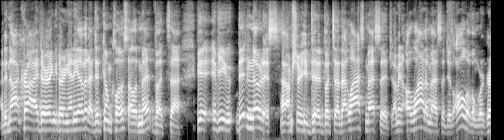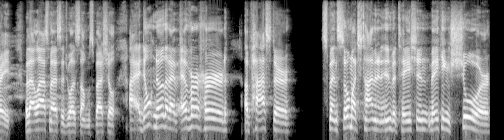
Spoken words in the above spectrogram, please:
I did not cry during during any of it. I did come close, I'll admit. But uh, if, you, if you didn't notice, I'm sure you did. But uh, that last message, I mean, a lot of messages, all of them were great. But that last message was something special. I, I don't know that I've ever heard a pastor spend so much time in an invitation making sure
